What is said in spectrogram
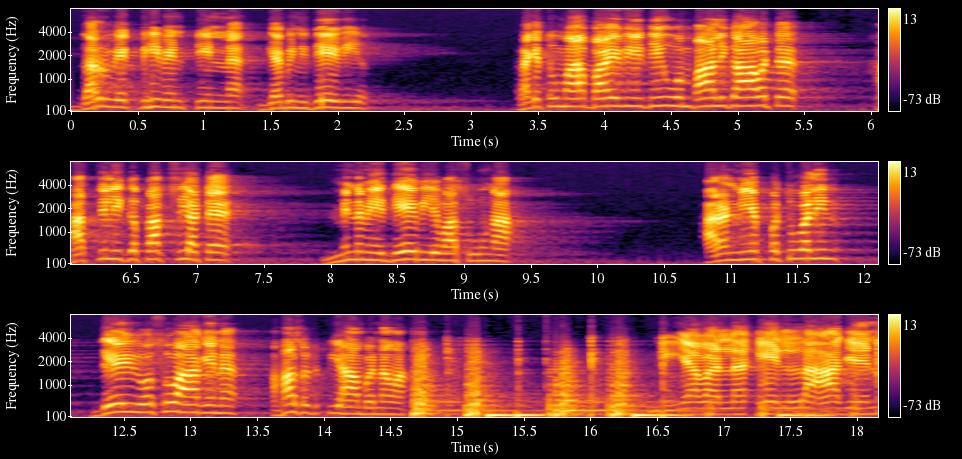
දරුවෙක් බිහිවෙන්ට ඉන්න ගැබිනි දේවිය. රජතුමා බය වී දිව්ව මාලිගාවට හත්තිලිග්ග පක්ෂියට මෙන්න මේ දේවිය වසු වුණා. අරණ්‍ය පතු වලින් දේවිය ඔසවාගෙන අහසට පියාඹනවා. නියවල එල්ලාගෙන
